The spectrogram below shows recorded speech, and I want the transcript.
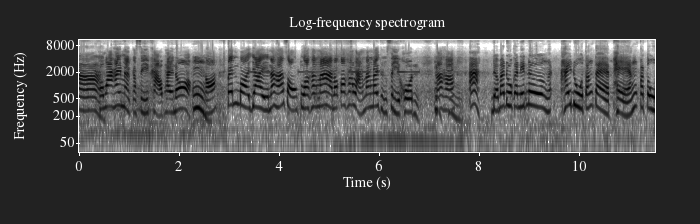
ค่ะเพราะว่าให้แมทกับสีขาวภายนอกอืมเนาะ เป็นเบาะใหญ่นะคะสองตัวข้างหน้าแล้วก็ข้างหลังนั่งได้ถึง 4 คนนะคะ อืมอะเดี๋ยวมาดูกันนิดนึง ให้ดูตั้งแต่แผงประตู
